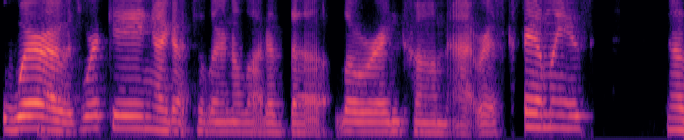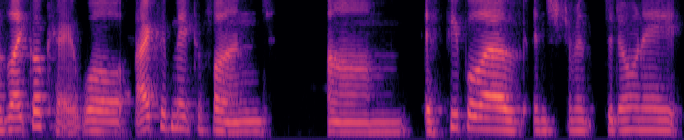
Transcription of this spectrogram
where I was working, I got to learn a lot of the lower income at risk families. And I was like, okay, well, I could make a fund. Um, if people have instruments to donate,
